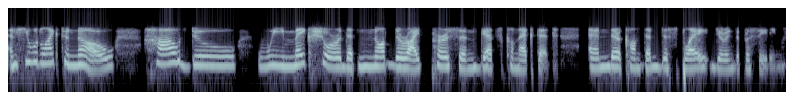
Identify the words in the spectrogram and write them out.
and he would like to know how do we make sure that not the right person gets connected? and their content display during the proceedings?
